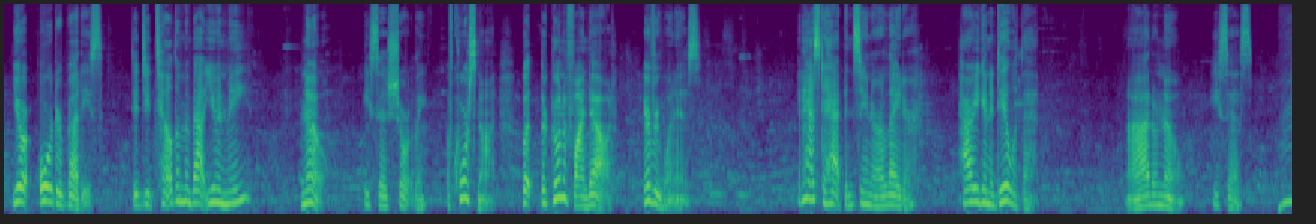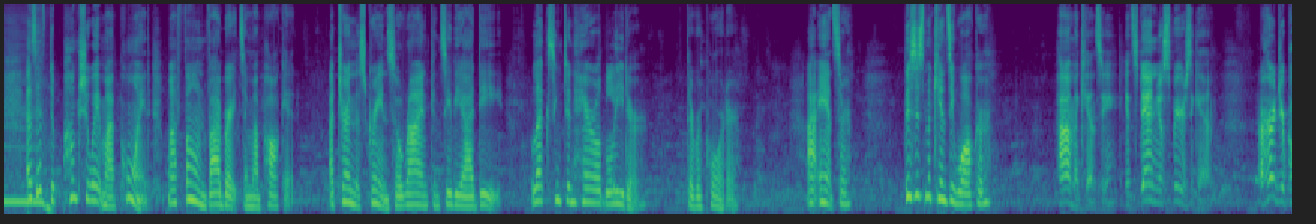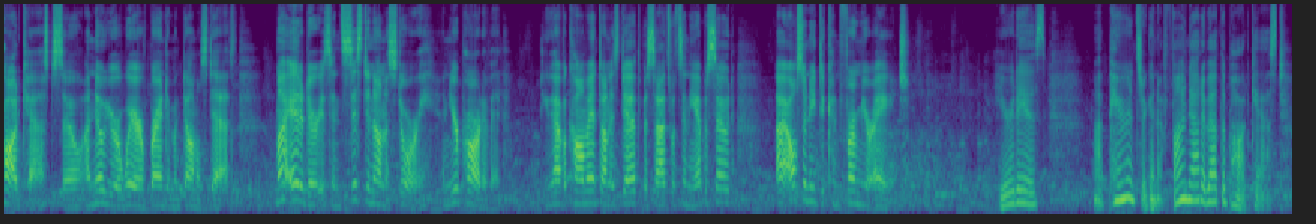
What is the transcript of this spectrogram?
Your order buddies. Did you tell them about you and me? No, he says shortly. Of course not. But they're gonna find out. Everyone is. It has to happen sooner or later. How are you to deal with that? I don't know, he says. As if to punctuate my point, my phone vibrates in my pocket. I turn the screen so Ryan can see the ID Lexington Herald Leader, the reporter. I answer, This is Mackenzie Walker. Hi, Mackenzie. It's Daniel Spears again. I heard your podcast, so I know you're aware of Brandon McDonald's death. My editor is insisting on a story, and you're part of it. Do you have a comment on his death besides what's in the episode? I also need to confirm your age. Here it is. My parents are going to find out about the podcast.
